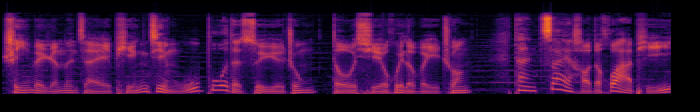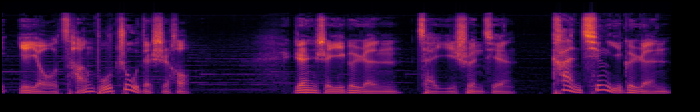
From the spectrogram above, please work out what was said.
是因为人们在平静无波的岁月中都学会了伪装。但再好的画皮也有藏不住的时候。认识一个人在一瞬间，看清一个人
